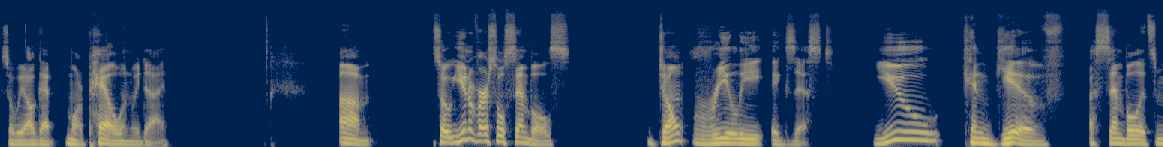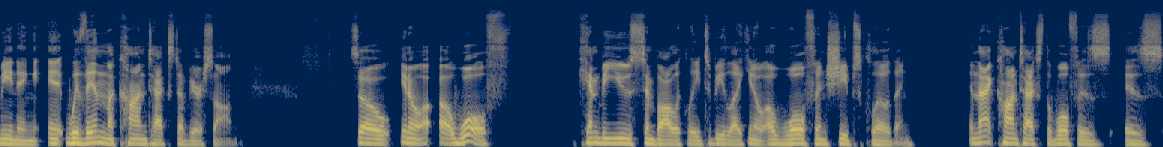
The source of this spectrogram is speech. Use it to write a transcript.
So we all get more pale when we die. Um, so universal symbols don't really exist. You can give a symbol its meaning within the context of your song. So, you know, a, wolf can be used symbolically to be like, you know, a wolf in sheep's clothing. In that context, the wolf is is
